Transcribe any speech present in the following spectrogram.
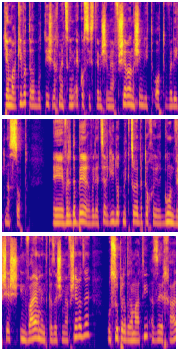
כי המרכיב התרבותי של איך מייצרים ecosystem שמאפשר לאנשים לטעות ולהתנסות אה, ולדבר ולייצר גילדות מקצועיות בתוך הארגון, ושיש environment כזה שמאפשר את זה, הוא סופר דרמטי, אז זה אחד.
